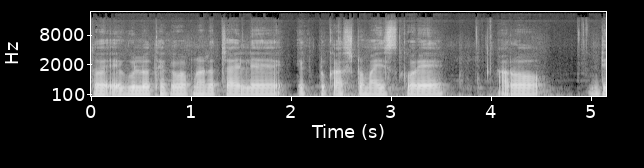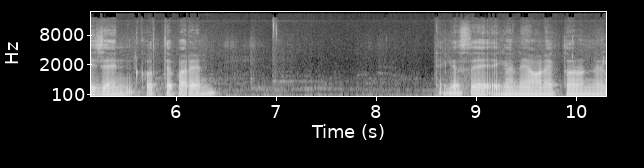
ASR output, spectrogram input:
তো এগুলো থেকেও আপনারা চাইলে একটু কাস্টমাইজ করে আরও ডিজাইন করতে পারেন। ঠিক আছে, এখানে অনেক ধরনের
